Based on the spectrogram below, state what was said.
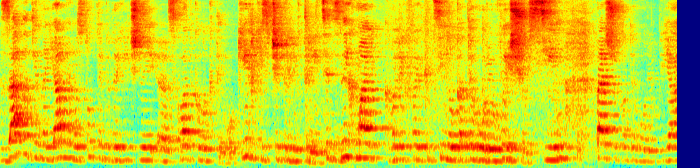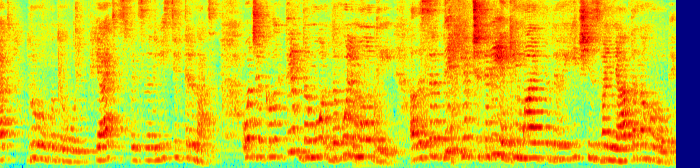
закладі наявний наступний педагогічний е, склад колективу. Кількість вчителів 30, з них мають кваліфікаційну категорію вищу 7, першу категорію 5, другу категорію 5, спеціалістів 13. Отже, колектив доволі молодий, але серед них є вчителі, які мають педагогічні звання та нагороди.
